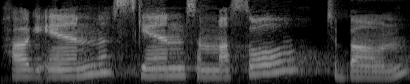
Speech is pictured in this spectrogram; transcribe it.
Hug in, skin to muscle to bone.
